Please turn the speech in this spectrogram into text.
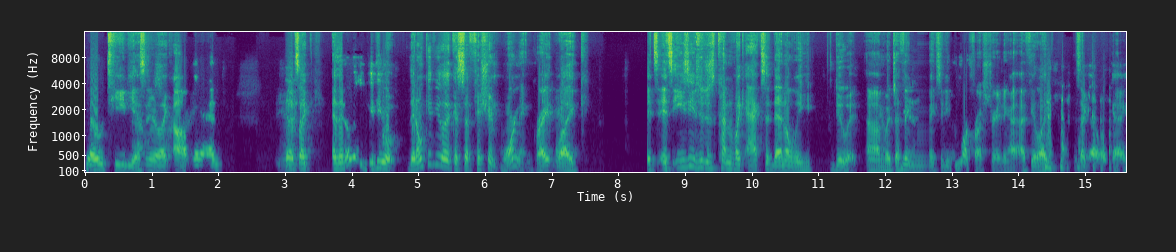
so tedious, and you're like, oh man, yeah, it's like, and they don't give you they don't give you like a sufficient warning, right? Yeah. Like, it's it's easy to just kind of like accidentally do it, um, Yeah. which I think makes it even more frustrating. I, I feel like it's like, oh, okay,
